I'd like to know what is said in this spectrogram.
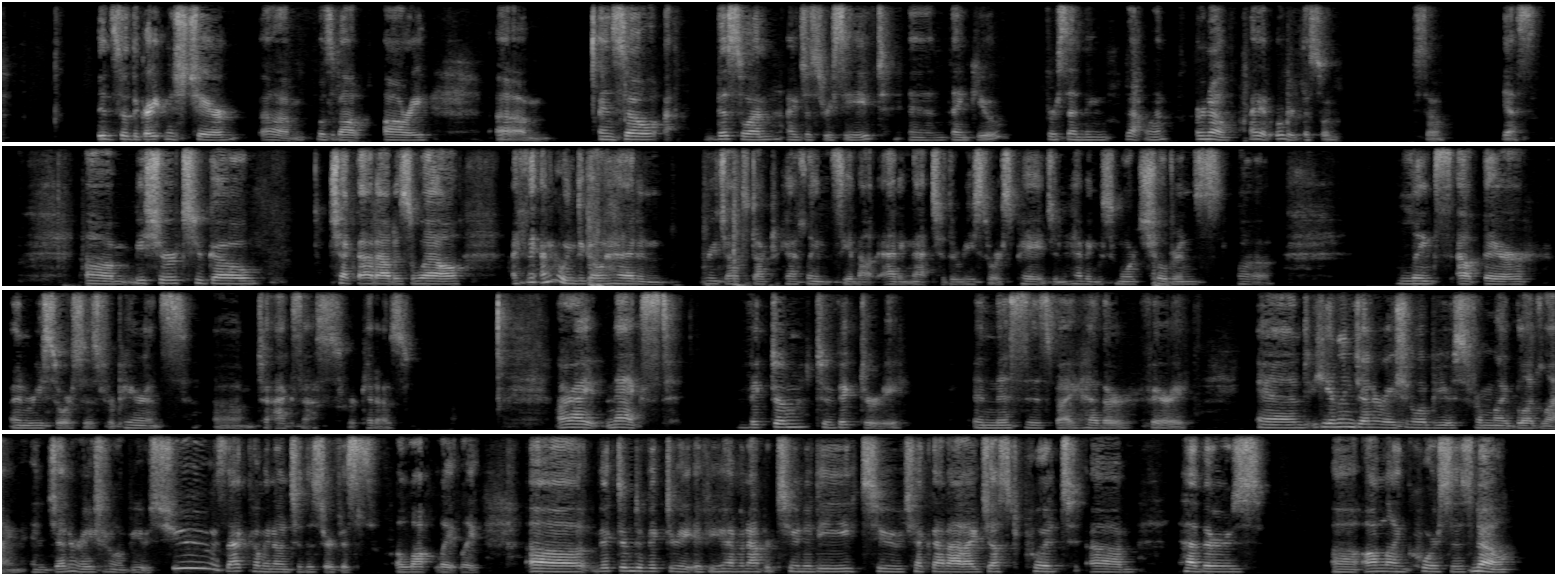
And so the Greatness Chair um, was about Ari. Um, and so this one I just received, and thank you for sending that one. Or no, I had ordered this one. So, yes. Um, be sure to go check that out as well. I think I'm going to go ahead and reach out to Dr. Kathleen and see about adding that to the resource page and having some more children's uh, links out there and resources for parents um, to access for kiddos. All right, next, Victim to Victory. And this is by Heather Ferry. And healing generational abuse from my bloodline. And generational abuse, shoo, is that coming onto the surface a lot lately? Uh, Victim to Victory. If you have an opportunity to check that out, I just put um, Heather's uh, online courses. No,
